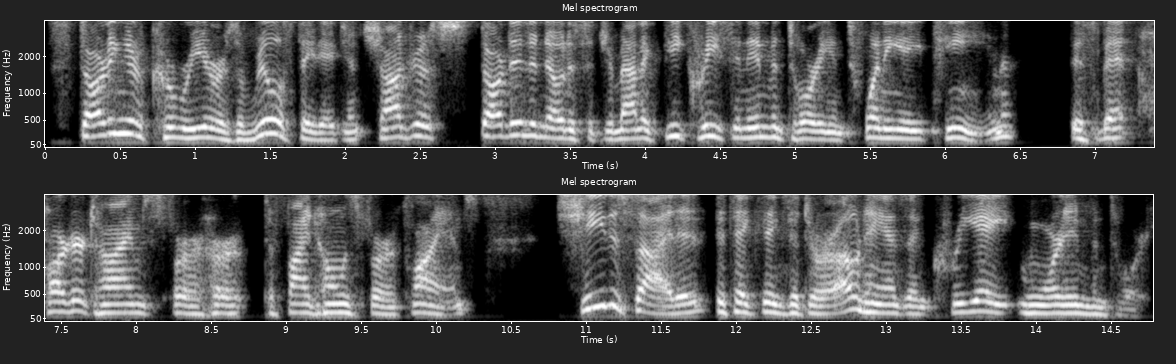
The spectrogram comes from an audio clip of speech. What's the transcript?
Starting her career as a real estate agent, Chandra started to notice a dramatic decrease in inventory in 2018. This meant harder times for her to find homes for her clients. She decided to take things into her own hands and create more inventory.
